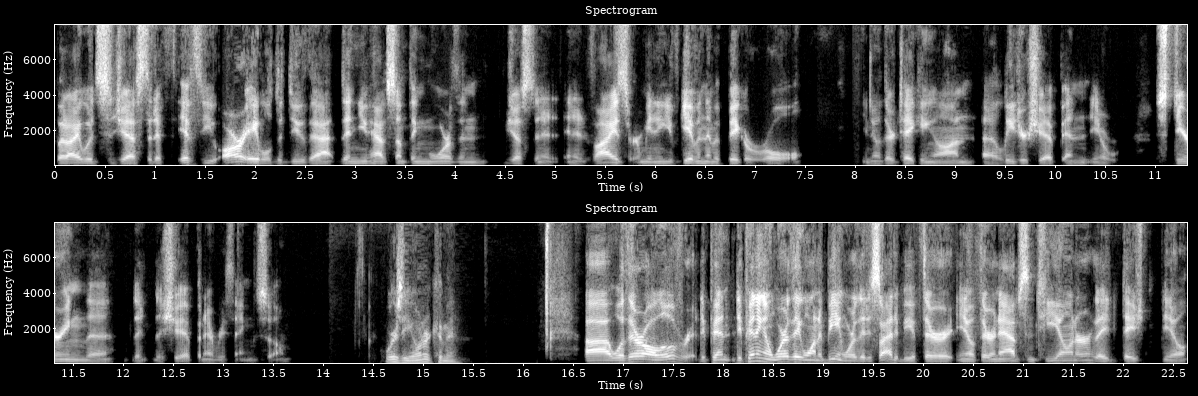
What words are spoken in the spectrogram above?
but I would suggest that if if you are able to do that, then you have something more than just an, an advisor. I mean, you've given them a bigger role. You know, they're taking on uh, leadership and you know steering the, the the ship and everything. So, where's the owner come in? Uh, well, they're all over it. Depend, depending on where they want to be and where they decide to be. If they're, you know, if they're an absentee owner, they, they, you know,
